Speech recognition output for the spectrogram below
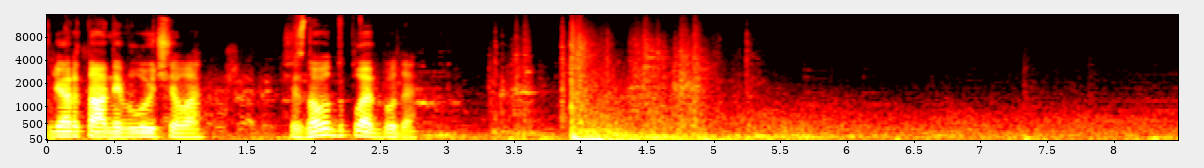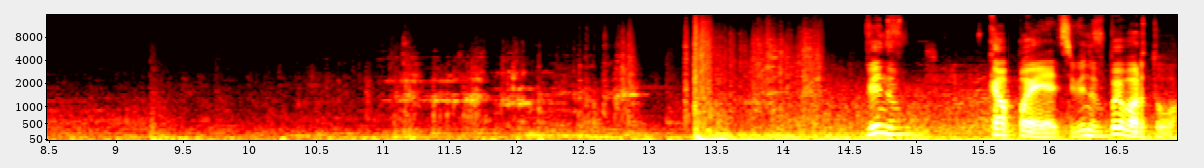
І арта не влучила. Чи знову дуплет буде? Він в... капець, він вбив арту.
